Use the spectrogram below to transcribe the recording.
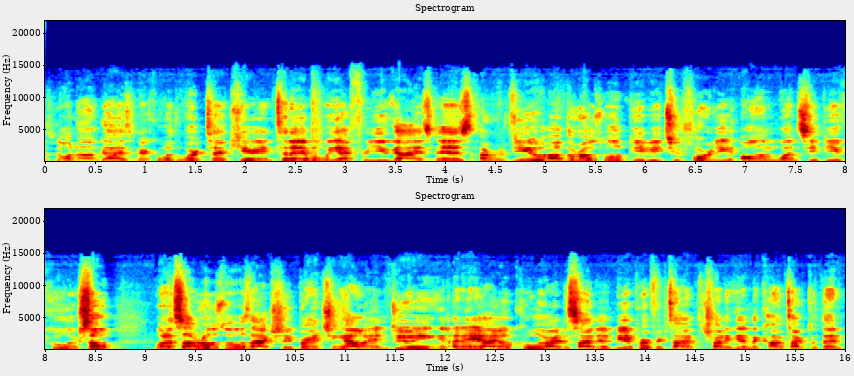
is going on guys, Miracle with WordTech here and today what we have for you guys is a review of the Rosewill PB240 all-in-one CPU cooler. So when I saw Rosewill was actually branching out and doing an AIO cooler, I decided it'd be a perfect time to try to get into contact with them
